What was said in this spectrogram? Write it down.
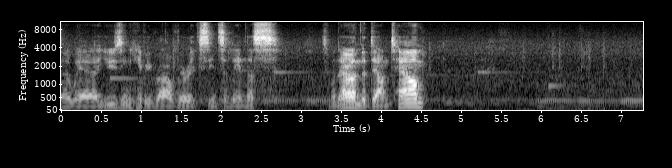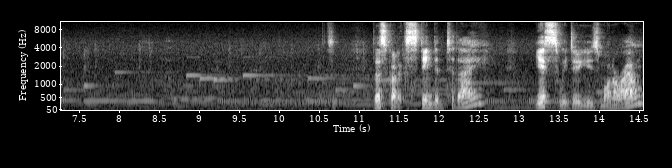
So we're using heavy rail very extensively in this. So we're now in the downtown. This got extended today. Yes, we do use monorail.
